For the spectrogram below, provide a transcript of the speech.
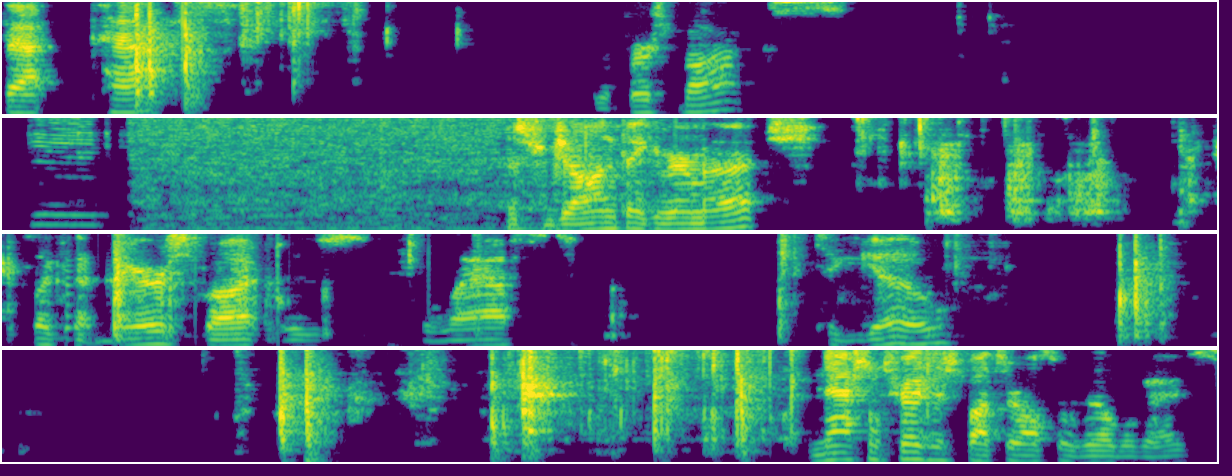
fat packs. The first box. Mm. Mr. John, thank you very much. Looks like that bear spot is the last to go. National treasure spots are also available, guys.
